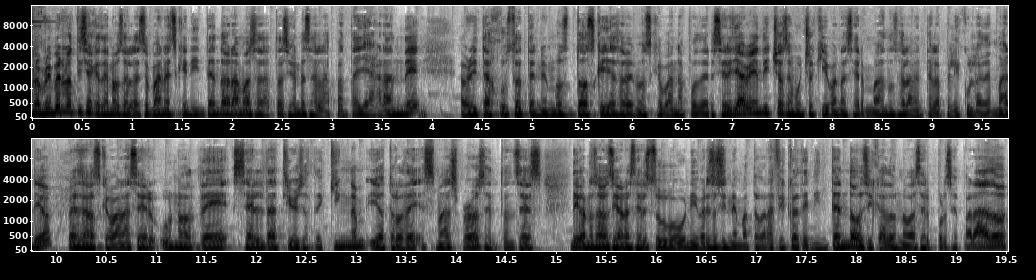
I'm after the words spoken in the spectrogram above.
La primera noticia que tenemos de la semana es que Nintendo hará más adaptaciones a la pantalla grande. Ahorita justo tenemos dos que ya sabemos que van a poder ser. Ya habían dicho hace mucho que iban a ser más, no solamente la película de Mario, pero sabemos que van a ser uno de Zelda Tears of the Kingdom y otro de Smash Bros. Entonces, digo, no sabemos si van a ser su universo cinematográfico de Nintendo o si cada uno va a ser por separado,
